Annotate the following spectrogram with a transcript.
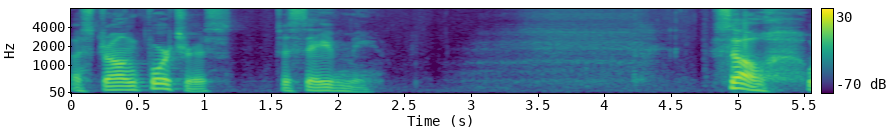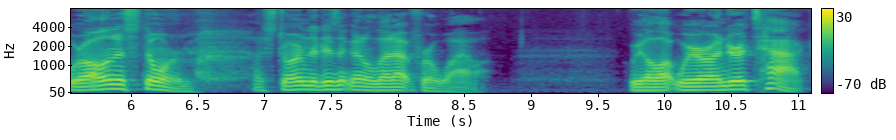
a strong fortress to save me. So, we're all in a storm a storm that isn't going to let up for a while. We are under attack,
